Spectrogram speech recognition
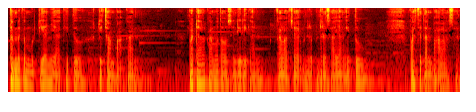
tapi kemudian ya gitu dicampakkan. Padahal kamu tahu sendiri kan kalau cewek bener-bener sayang itu pasti tanpa alasan.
